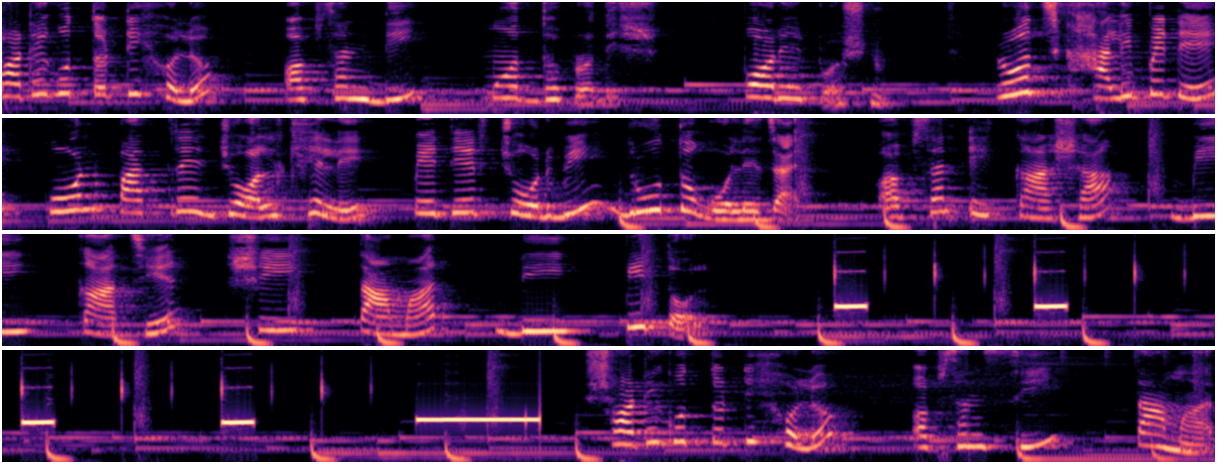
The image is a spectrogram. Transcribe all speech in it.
সঠিক উত্তরটি হল অপশান ডি, মধ্যপ্রদেশ। পরের প্রশ্ন, রোজ খালি পেটে কোন পাত্রে জল খেলে পেটের চর্বি দ্রুত গলে যায়? অপশান এ, কাঁসা, বি, কাঁচের, সি, তামার, ডি, পিতল। সঠিক উত্তরটি হল অপশান সি, তামার।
